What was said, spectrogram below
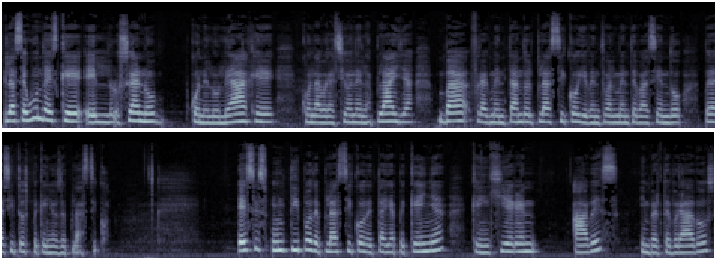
La segunda es que el océano, con el oleaje, con la abrasión en la playa, va fragmentando el plástico y eventualmente va haciendo pedacitos pequeños de plástico. Ese es un tipo de plástico de talla pequeña que ingieren aves, invertebrados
